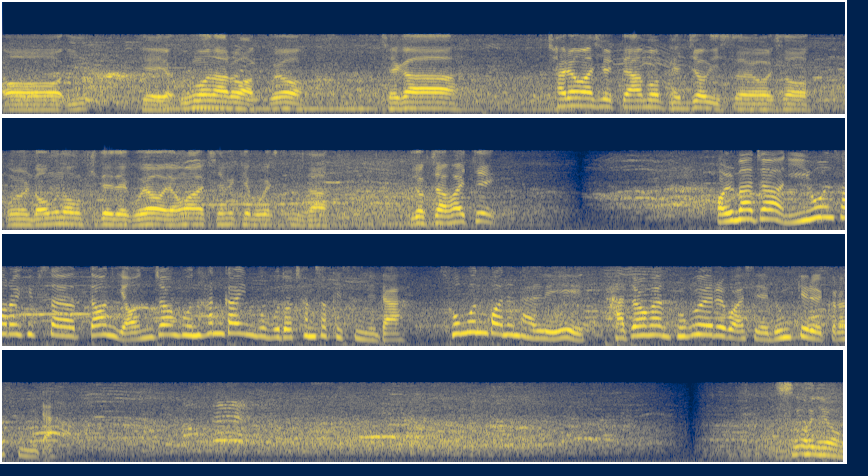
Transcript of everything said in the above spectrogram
어, 응원하러 왔고요. 제가 촬영하실 때 한번 뵌 적이 있어요. 그래서 오늘 너무너무 기대되고요. 영화 재밌게 보겠습니다. 무적자 화이팅! 얼마 전 이혼설에 휩싸였던 연정훈 한가인 부부도 참석했습니다. 소문과는 달리 다정한 부부애를 과시해 눈길을 끌었습니다. 승원이 형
